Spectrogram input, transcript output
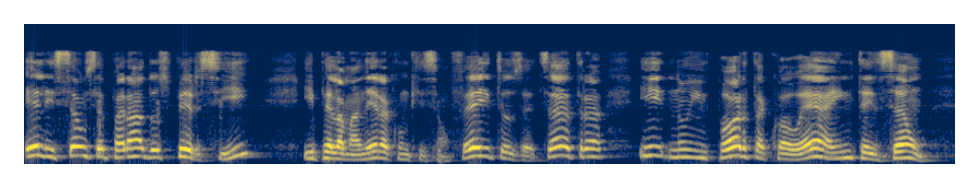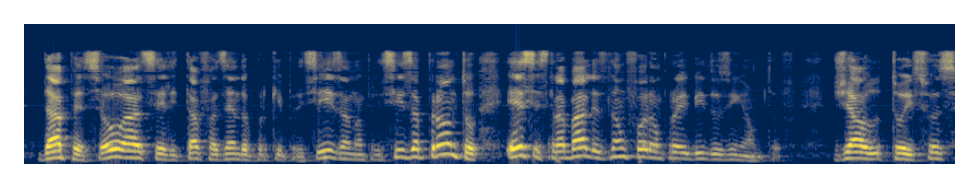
eles são separados per si, e pela maneira com que são feitos, etc. E não importa qual é a intenção da pessoa, se ele está fazendo porque precisa, não precisa, pronto. Esses trabalhos não foram proibidos em Yom Tov. Já o Toisfos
